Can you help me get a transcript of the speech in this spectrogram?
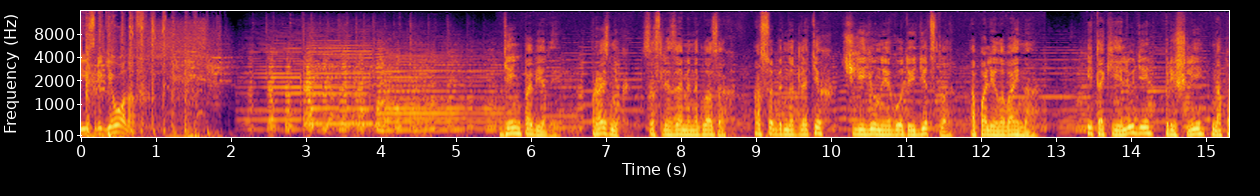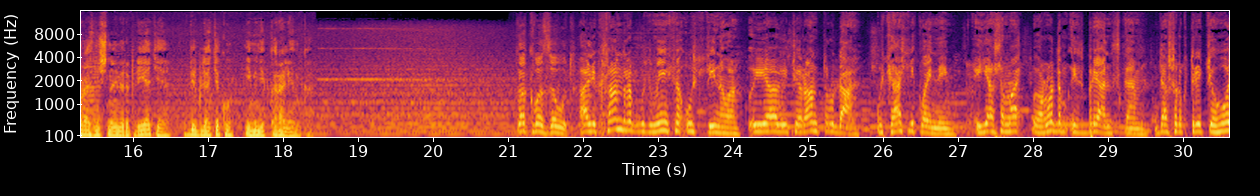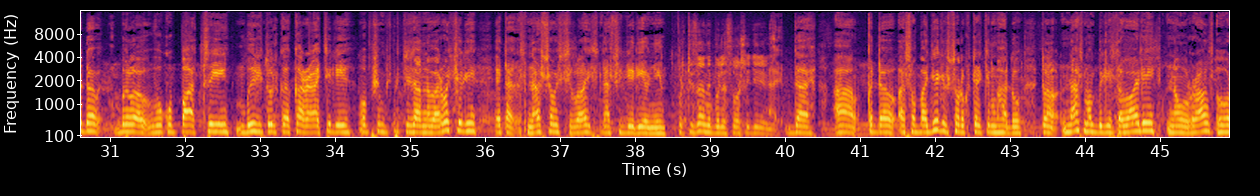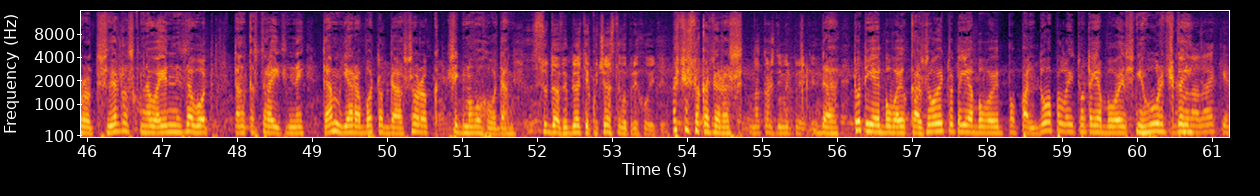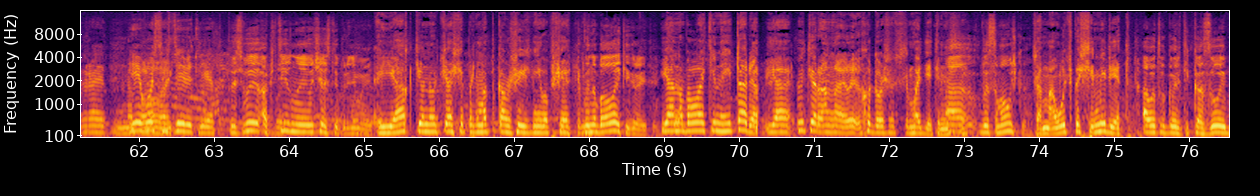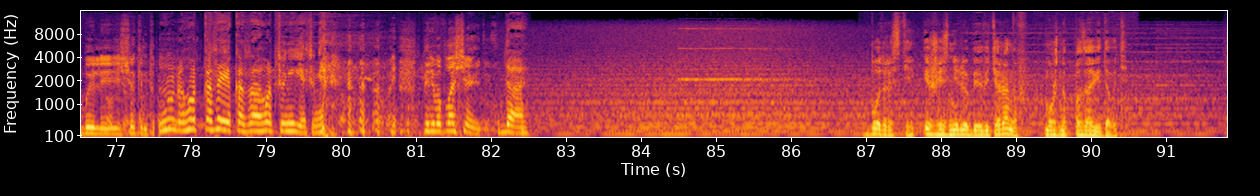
из регионов. День Победы. Праздник со слезами на глазах. Особенно для тех, чьи юные годы и детство опалила война. И такие люди пришли на праздничное мероприятие в библиотеку имени Короленко. Как вас зовут? Александра Кузьминична Устинова. Я ветеран труда, участник войны. Я сама родом из Брянска. До 43 -го года была в оккупации, были только каратели. В общем, партизаны ворочали. Это с нашего села, из нашей деревни. Партизаны были с вашей деревни? Да. А когда освободили в 43 году, то нас мобилизовали на Урал, город Свердловск, на военный завод танкостроительный. Там я работал до 47 -го года. Сюда, в библиотеку, часто вы приходите? Почти что каждый раз. На каждое мероприятие? Да. Тут я и бываю козой, тут я бываю пандополой, тут я бываю снегурочкой. На балалайке играет. На Ей балалайке. 89 лет. То есть вы активное участие принимаете? Я активное участие принимаю пока в жизни вообще. Вы на балалайке играете? Я на балалайке на гитаре. Я ветеран э, художественной самодеятельности. А вы самоучка? Самоучка 7 лет. А вот вы говорите, козой были, еще кем-то. Ну, да, год козы, я коза, год все не есть у меня. Перевоплощаетесь. Да. Бодрости и жизнелюбию ветеранов можно позавидовать.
